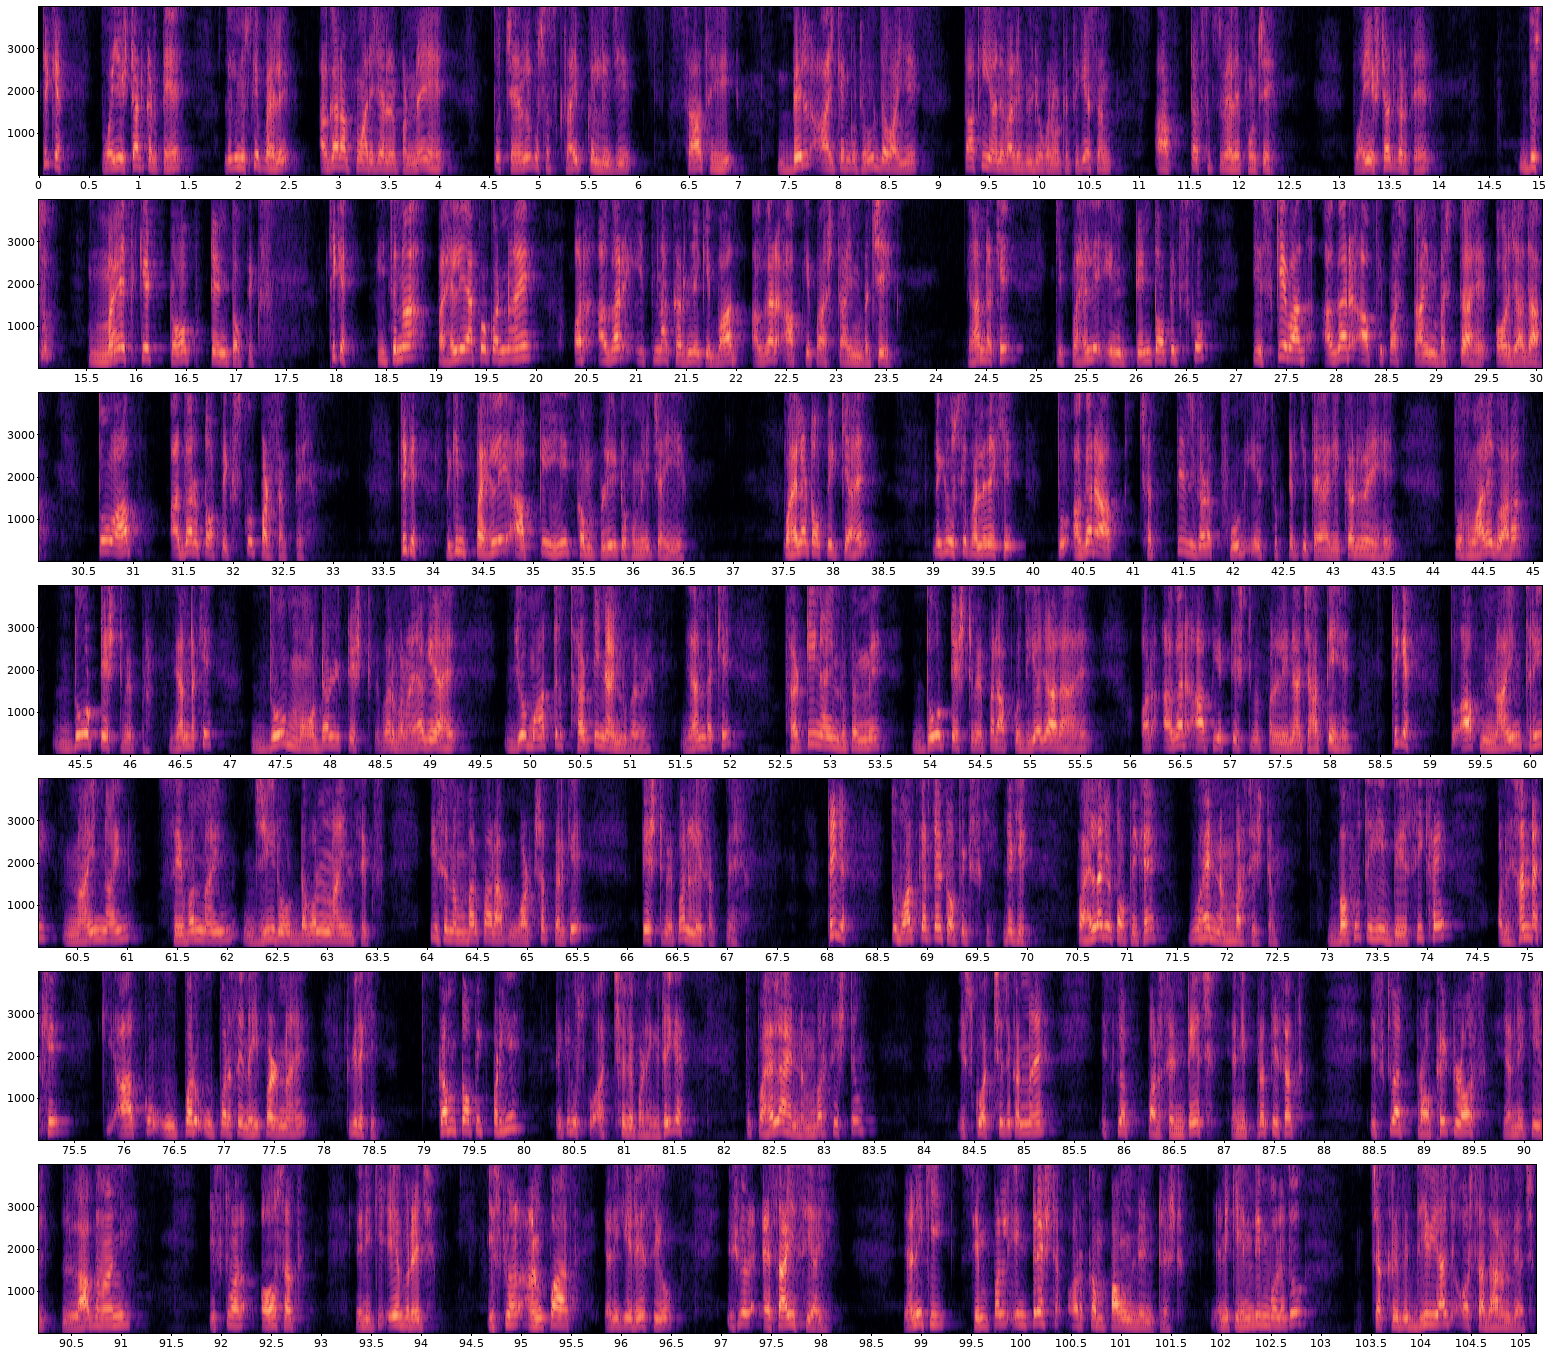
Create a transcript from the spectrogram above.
ठीक है? तो आइए स्टार्ट करते हैं। लेकिन उसके पहले, अगर आप हमारे चैनल पर नए हैं तो चैनल को सब्सक्राइब कर लीजिए। साथ ही बेल आइकन को ज़रूर दबाइए, ताकि आने वाले वीडियो का नोटिफिकेशन आप तक सबसे पहले पहुँचे। तो आइए स्टार्ट करते हैं। दोस्तों, मैथ के टॉप टेन टॉपिक्स ठीक है, इतना पहले आपको करना है, और अगर इतना करने के बाद अगर आपके पास टाइम बचे, ध्यान रखें कि पहले इन टेन टॉपिक्स को, इसके बाद अगर आपके पास टाइम बचता है और ज़्यादा तो आप अदर टॉपिक्स को पढ़ सकते हैं। ठीक है, लेकिन पहले आपके ये कंप्लीट होने चाहिए। पहला टॉपिक क्या है? लेकिन उसके पहले देखिए तो अगर आप छत्तीसगढ़ फ़ूड इंस्पेक्टर की तैयारी कर रहे हैं तो हमारे द्वारा दो टेस्ट पेपर ध्यान रखें, दो मॉडल टेस्ट पेपर बनाया गया है, जो मात्र थर्टी नाइन रुपये में। ध्यान रखें, थर्टी नाइन रुपये में दो टेस्ट पेपर आपको दिया जा रहा है, और अगर आप ये टेस्ट पेपर लेना चाहते हैं, ठीक है तो आप nine three nine nine seven nine zero double nine six इस नंबर पर आप व्हाट्सअप करके टेस्ट पेपर ले सकते हैं। ठीक है? तो बात करते हैं टॉपिक्स की। देखिए, पहला जो टॉपिक है, वो है नंबर सिस्टम। बहुत ही बेसिक है और ध्यान रखिए कि आपको ऊपर ऊपर से नहीं पढ़ना है, क्योंकि देखिए, कम टॉपिक पढ़िए, लेकिन उसको अच्छे से पढ़ेंगे। ठीक है? तो पहला है नंबर सिस्टम। इसको अच्छे से करना है। इसके बाद परसेंटेज, यानी प्रतिशत इसके बाद प्रॉफिट लॉस यानी कि लाभ हानि, इसके बाद औसत, यानी कि एवरेज इसके बाद अनुपात, यानी कि रेशियो इसके बाद एस आई सी आई यानी कि सिंपल इंटरेस्ट और कंपाउंड इंटरेस्ट यानी कि हिंदी में बोले तो चक्रवृद्धि ब्याज और साधारण ब्याज।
